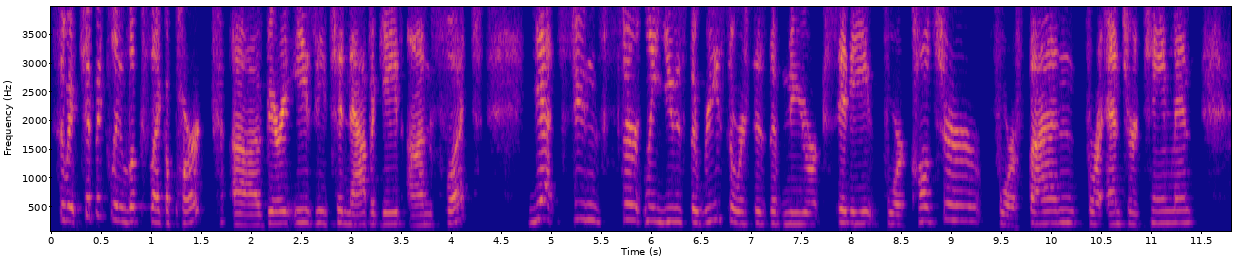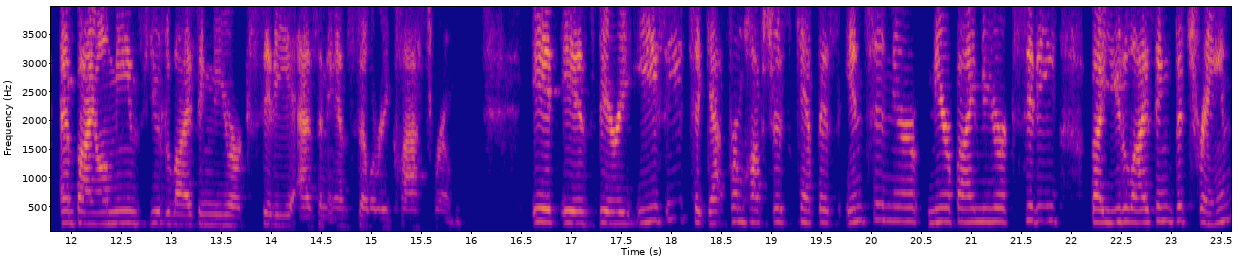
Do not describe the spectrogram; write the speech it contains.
So it typically looks like a park, uh, very easy to navigate on foot. Yet students certainly use the resources of New York City for culture, for fun, for entertainment, and by all means utilizing New York City as an ancillary classroom. It is very easy to get from Hofstra's campus into near, nearby New York City by utilizing the train.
